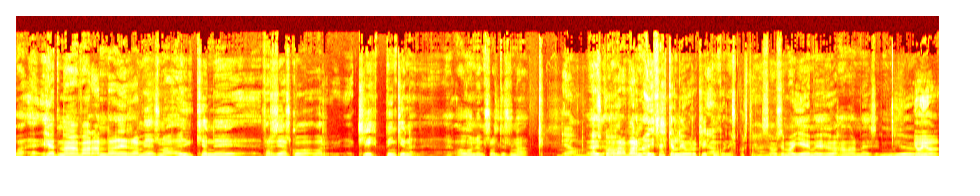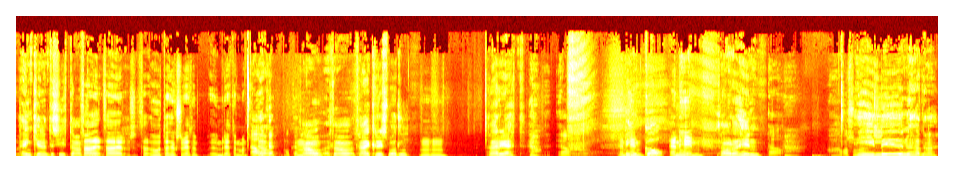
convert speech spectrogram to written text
Va, hérna var annar þeirra með svona auðkenni, þar að segja sko, var klippingin á honum svolítið svona, Já, auð, sko, var, var hann auðþekkjanlegur á klippingunni? Já, sko, það- Sá sem að ég er með í huga, hann var með mjög Jú, jú. einkennandi síta Það er, það er, það, þú ert að hugsa rétt um, réttan mann. Já, ok, ok. Þá, þá, það er Chris Waddle, Mm það er rétt. Já, En hinn, en hinn, Þá er það hinn, já. Var svona... í liðinu þarna,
